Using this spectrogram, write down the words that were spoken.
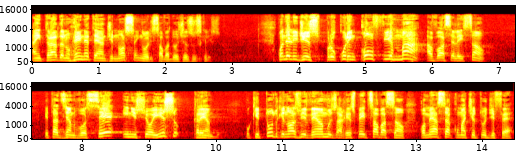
a entrada no reino eterno de nosso Senhor e Salvador Jesus Cristo. Quando ele diz, procurem confirmar a vossa eleição, ele está dizendo, você iniciou isso crendo. Porque tudo que nós vivemos a respeito de salvação começa com uma atitude de fé.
